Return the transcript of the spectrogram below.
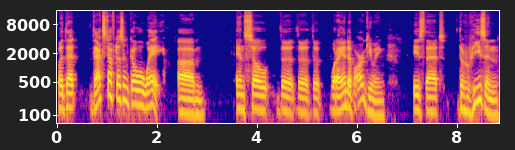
But that that stuff doesn't go away. Um, and so the the the what I end up arguing is that the reason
